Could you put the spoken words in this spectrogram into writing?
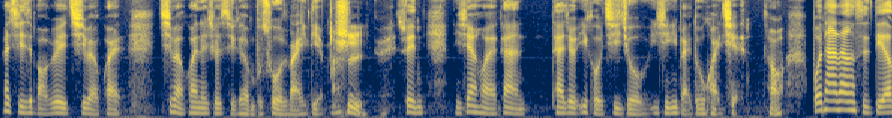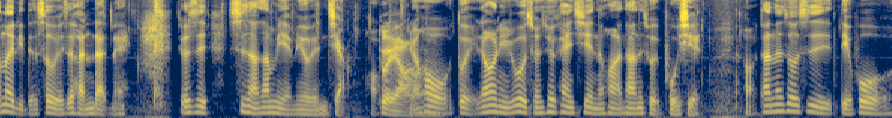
那其实宝瑞七百块，七百块那就是一个很不错的买点嘛，是，对，所以你现在回来看。他就一口气就已经一百多块钱，好，不过他当时跌到那里的时候也是很冷呢、欸，就是市场上面也没有人讲，对啊，然后对，然后你如果纯粹看线的话，他那时候也破线，好，他那时候是跌破，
